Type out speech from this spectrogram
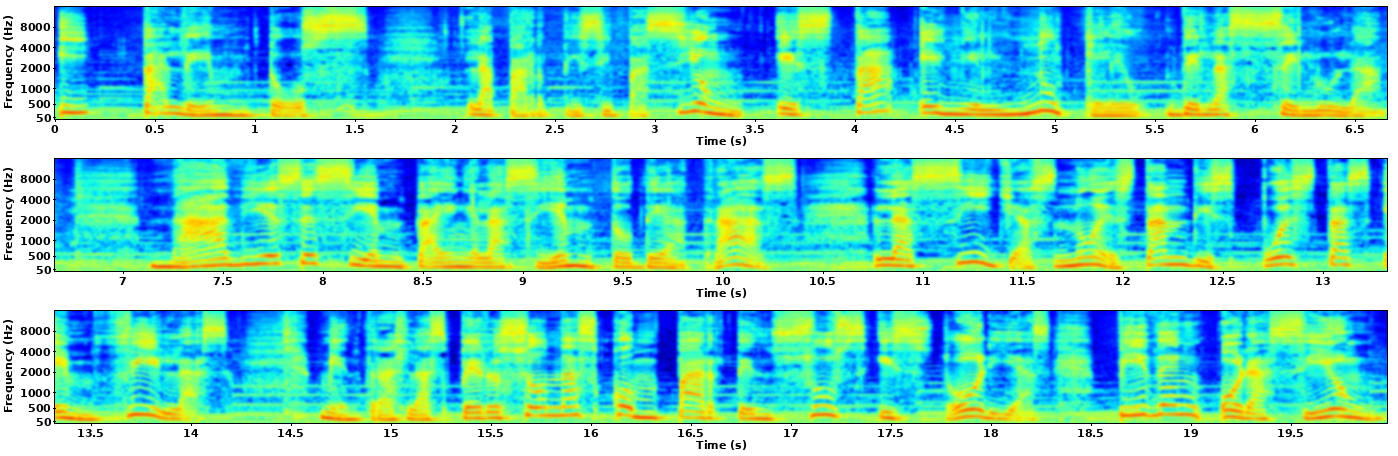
y talentos. La participación está en el núcleo de la célula. Nadie se sienta en el asiento de atrás. Las sillas no están dispuestas en filas. Mientras las personas comparten sus historias, piden oración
